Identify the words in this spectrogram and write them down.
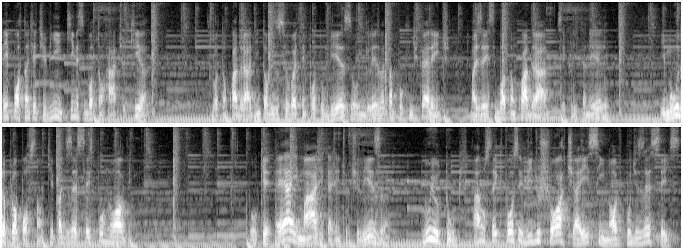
é importante a gente vir aqui nesse botão ratio aqui, ó, botão quadradinho, talvez o seu vai ter em português ou inglês vai estar um pouquinho diferente, mas é esse botão quadrado, você clica nele e muda a proporção aqui para 16 por 9, porque é a imagem que a gente utiliza no YouTube, a não ser que fosse vídeo short, aí sim, 9 por 16,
